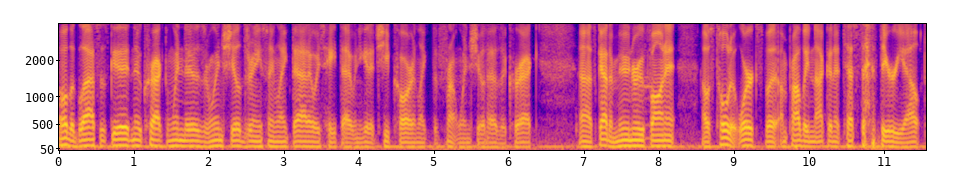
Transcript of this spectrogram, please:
All the glass is good, no cracked windows or windshields or anything like that. I always hate that when you get a cheap car and like the front windshield has a crack. Uh, it's got a moonroof on it. I was told it works, but I'm probably not going to test that theory out.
